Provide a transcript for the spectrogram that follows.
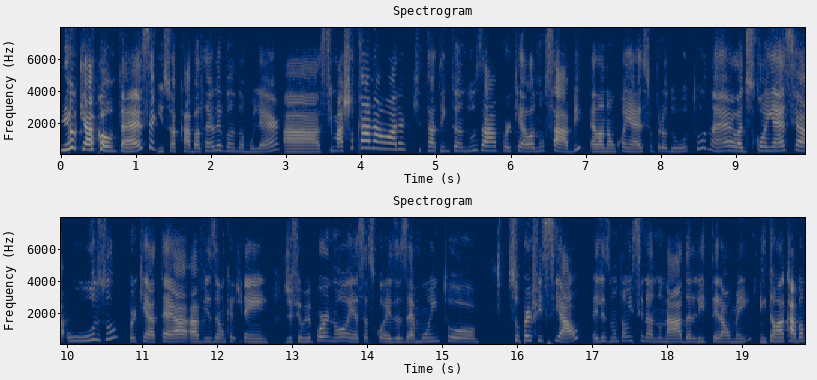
e o que acontece é que isso acaba até levando a mulher a se machucar na hora que tá tentando usar, porque ela não sabe, ela não conhece o produto, né? Ela desconhece a, o uso, porque até a, a visão que a gente tem de filme pornô e essas coisas é muito superficial, eles não estão ensinando nada literalmente, então acaba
